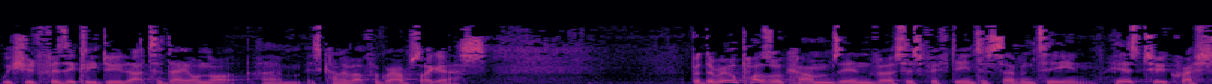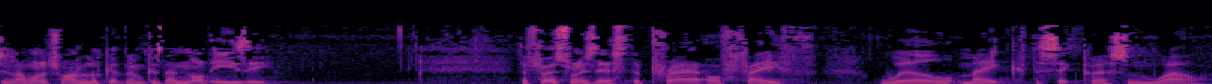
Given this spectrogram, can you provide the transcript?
we should physically do that today or not um, is kind of up for grabs, I guess. But the real puzzle comes in verses 15 to 17. Here's two questions. I want to try and look at them because they're not easy. The first one is this. The prayer of faith will make the sick person well.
